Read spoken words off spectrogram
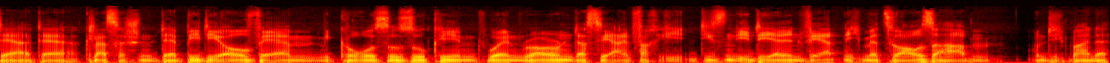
der, der klassischen, der BDO-WM, Mikoro Suzuki und Wayne Warren, dass sie einfach diesen ideellen Wert nicht mehr zu Hause haben. Und ich meine,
